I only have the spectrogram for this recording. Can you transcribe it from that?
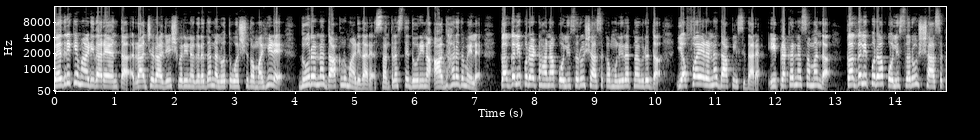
ಬೆದರಿಕೆ ಮಾಡಿದ್ದಾರೆ ಅಂತ ರಾಜ್ಯ ರಾಜೇಶ್ವರಿ ನಗರದ ನಲವತ್ತು ವರ್ಷದ ಮಹಿಳೆ ದೂರನ್ನ ದಾಖಲು ಮಾಡಿದ್ದಾರೆ. ಸಂತ್ರಸ್ತೆ ದೂರಿನ ಆಧಾರದ ಮೇಲೆ ಕಗ್ಗಲಿಪುರ ಠಾಣಾ ಪೊಲೀಸರು ಶಾಸಕ ಮುನಿರತ್ನ ವಿರುದ್ಧ ಎಫ್ಐಆರ್ ಅನ್ನ ದಾಖಲಿಸಿದ್ದಾರೆ. ಈ ಪ್ರಕರಣ ಸಂಬಂಧ ಕಗ್ಗಲಿಪುರ ಪೊಲೀಸರು ಶಾಸಕ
